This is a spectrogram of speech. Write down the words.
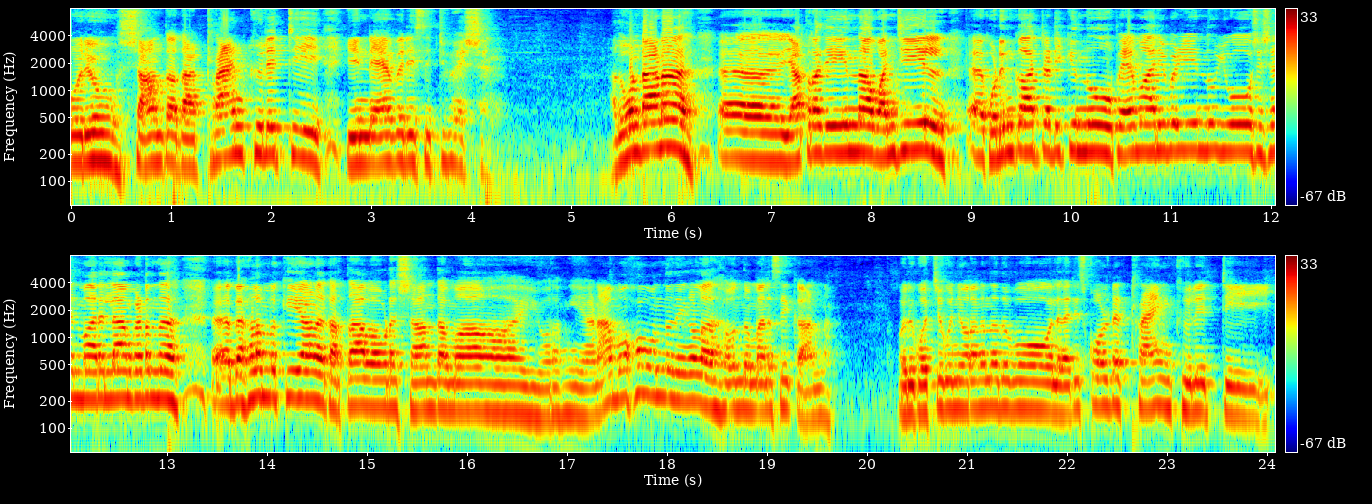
ഒരു ശാന്തത ട്രാൻക്വിലിറ്റി ഇൻ എവരി സിറ്റുവേഷൻ അതുകൊണ്ടാണ് യാത്ര ചെയ്യുന്ന വഞ്ചിയിൽ കൊടുങ്കാറ്റടിക്കുന്നു പേമാരി വഴിയുന്നു യോ ശിഷ്യന്മാരെല്ലാം കടന്ന് ബഹളം വെക്കുകയാണ്. കർത്താവ് അവിടെ ശാന്തമായി ഉറങ്ങുകയാണ്. ആ മുഖം ഒന്ന് നിങ്ങൾ ഒന്ന് മനസ്സിൽ കാണണം. ഒരു കൊച്ചു കുഞ്ഞുറങ്ങുന്നത് പോലെ that is called a tranquillity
